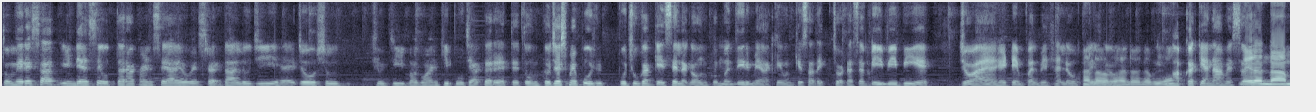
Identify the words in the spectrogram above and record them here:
तो मेरे साथ इंडिया से उत्तराखंड से आए हुए श्रद्धालु जी है जो शिव शिव जी भगवान की पूजा कर रहे थे। तो उनको जस्ट मैं पूछूँगा कैसे लगा उनको मंदिर में आके। उनके साथ एक छोटा सा बेबी भी है। जो आया है टेंपल में। हेलो। हेलो हेलो। हेलो भैया। आपका क्या नाम है सर? मेरा नाम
